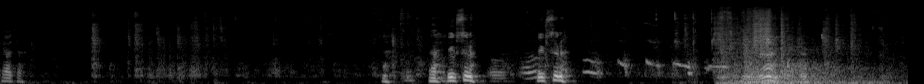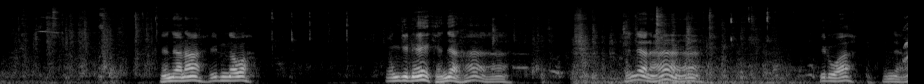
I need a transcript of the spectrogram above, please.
자, 자. 자, 야. 야, 야. 괜찮아? 이리 나와. 용기 내. 괜찮아. 괜찮아. 이리 와. 괜찮아?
